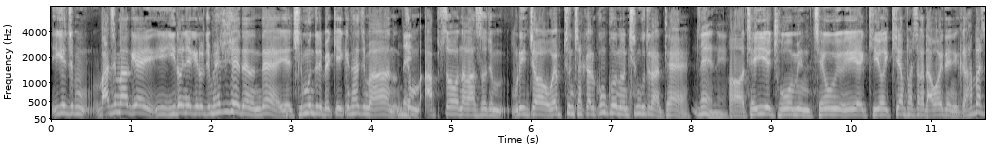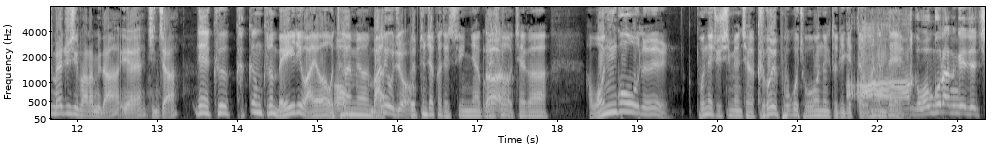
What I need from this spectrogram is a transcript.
이게 좀 마지막에 이, 런 얘기를 좀 해주셔야 되는데 예, 질문들이 몇 개 있긴 하지만 네. 좀 앞서 나가서 좀 우리 저 웹툰 작가를 꿈꾸는 친구들한테 네, 네. 어, 제2의 주호민, 제2의 기어, 기안팔사가 나와야 되니까 한 말씀 해주시기 바랍니다. 예, 진짜. 네, 그 가끔 그런 메일이 와요. 어떻게 어, 하면 많이 마- 오죠. 웹툰 작가 될 수 있냐고 해서 어. 제가 아, 원고를 보내주시면 제가 그걸 보고 조언을 드리겠다고 하는데 아, 그 원고라는 게 이제 시-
